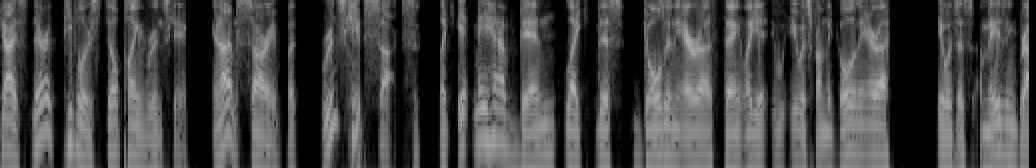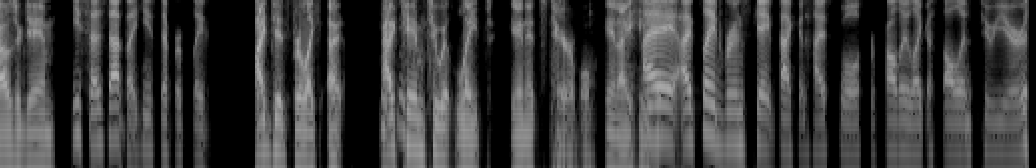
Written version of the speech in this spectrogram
guys, there are people who are still playing RuneScape. And I'm sorry, but RuneScape sucks. Like it may have been like this golden era thing. Like it, it was from the golden era it was this amazing browser game. He says that, but he's never played. I did for like I, I came to it late and it's terrible and I hate I, it. I played RuneScape back in high school for probably like a solid two years.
